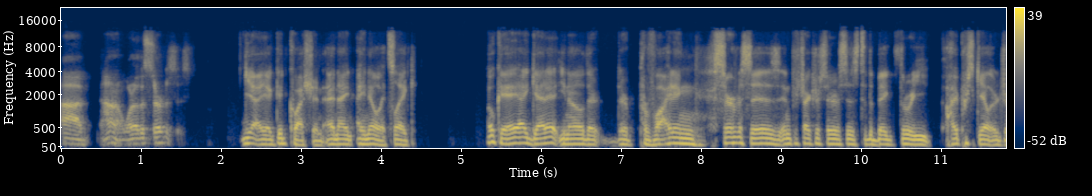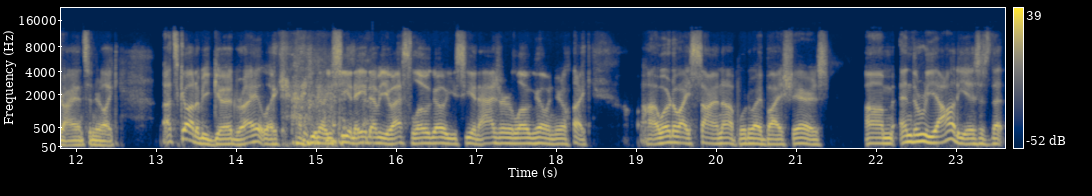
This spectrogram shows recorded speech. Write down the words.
uh, I don't know, what are the services? Yeah, yeah, good question. And I, I know it's like, okay, I get it. You know, they're they're providing services, infrastructure services to the big three hyperscaler giants, and you're like, that's got to be good, right? Like, you know, you see an AWS logo, you see an Azure logo, and you're like, uh, where do I sign up? Where do I buy shares? Um, and the reality is, is that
